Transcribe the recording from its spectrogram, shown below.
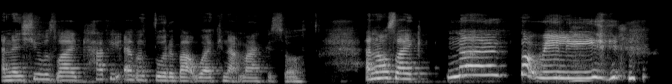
And then she was like, Have you ever thought about working at Microsoft? And I was like, No, not really.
